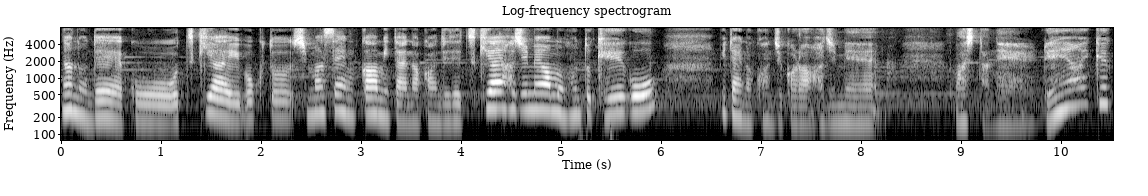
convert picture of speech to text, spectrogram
なのでこうお付き合い僕としませんかみたいな感じで付き合い始めはもうほんと敬語みたいな感じから始めましたね。恋愛結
